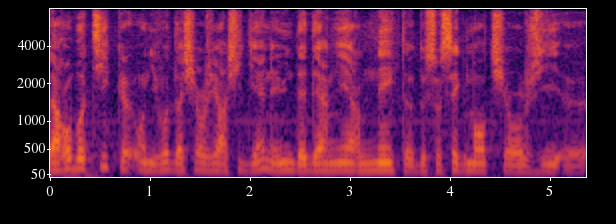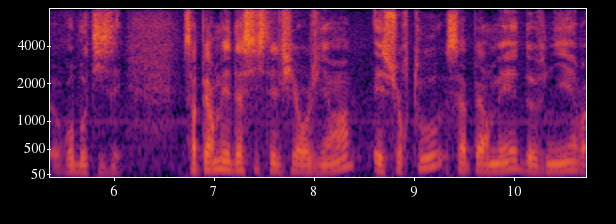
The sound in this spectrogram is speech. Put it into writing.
La robotique au niveau de la chirurgie rachidienne est une des dernières nées de ce segment de chirurgie euh, robotisée. Ça permet d'assister le chirurgien et surtout ça permet de venir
